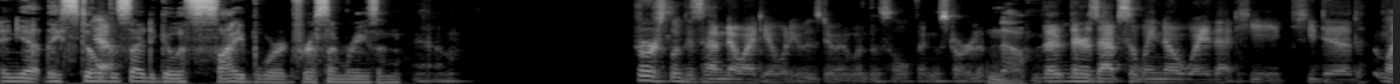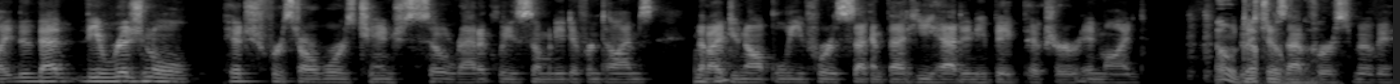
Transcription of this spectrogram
and yet they still Yeah. decide to go with cyborg for some reason. um, George Lucas had no idea what he was doing when this whole thing started. No. There, there's absolutely no way that he he did. Like that the original pitch for Star Wars changed so radically so many different times that I Mhm. do not believe for a second that he had any big picture in mind. Oh, It was definitely. just that first movie.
